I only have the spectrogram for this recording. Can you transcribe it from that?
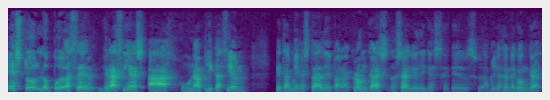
Esto lo puedo hacer gracias a una aplicación que también está de para Chromecast, o sea, que, es, aplicación de Chromecast,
